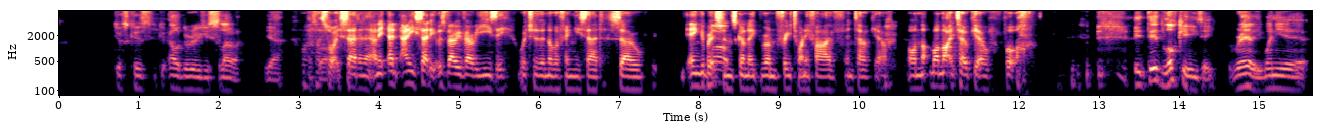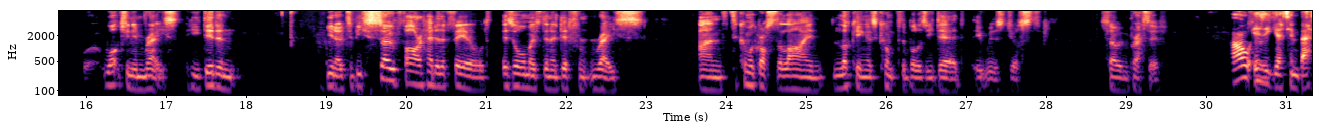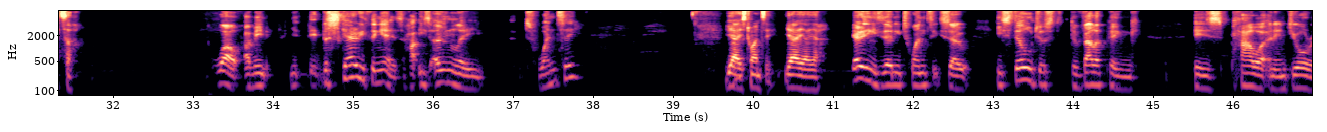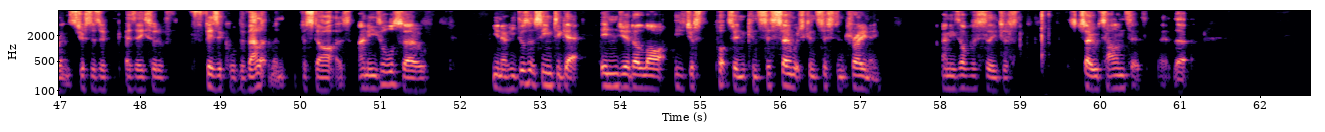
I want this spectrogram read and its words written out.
Just because El Guerrouj is slower. Yeah. That's, That's what he said in it, and he, and, and he said it was very, very easy, which is another thing he said. So Ingebrigtsen's going to run 325 in Tokyo, or not, well, not in Tokyo, but it did look easy, really, when you're watching him race. He didn't, you know, to be so far ahead of the field is almost in a different race. And to come across the line looking as comfortable as he did, it was just so impressive. how is So- he getting better? Well, I mean, the scary thing is he's only 20. Yeah, he's 20. Yeah, yeah, yeah. The only thing is he's only 20. So he's still just developing his power and endurance just as a as a sort of physical development for starters. And he's also, you know, he doesn't seem to get injured a lot. He just puts in consist so much consistent training. And he's obviously just so talented that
